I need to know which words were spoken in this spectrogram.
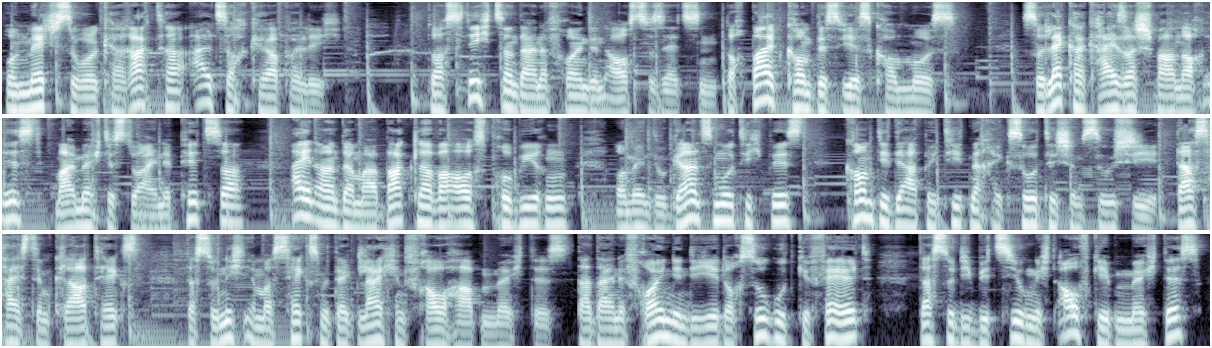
und matcht sowohl Charakter als auch körperlich. Du hast nichts an deiner Freundin auszusetzen, doch bald kommt es, wie es kommen muss. So lecker Kaiserschwan auch ist, mal möchtest du eine Pizza, ein andermal Baklava ausprobieren und wenn du ganz mutig bist, kommt dir der Appetit nach exotischem Sushi. Das heißt im Klartext, dass du nicht immer Sex mit der gleichen Frau haben möchtest. Da deine Freundin dir jedoch so gut gefällt, dass du die Beziehung nicht aufgeben möchtest,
